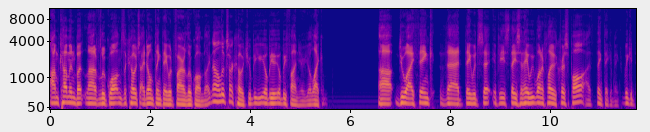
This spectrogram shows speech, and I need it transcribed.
I'm coming, but not if Luke Walton's the coach. I don't think they would fire Luke Walton. Like, no, Luke's our coach. You'll be you'll be you'll be fine here. You'll like him. Uh, do I think that they would say if he, they said, "Hey, we want to play with Chris Paul"? I think they could make we could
